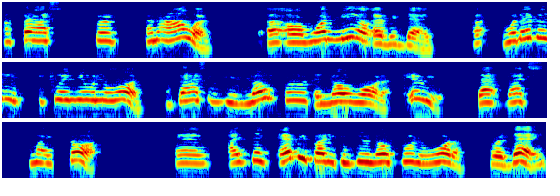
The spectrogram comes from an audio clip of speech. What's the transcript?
a fast for an hour uh, or one meal every day, uh, whatever is between you and the Lord. A fast is no food and no water, period. That That's my thought. And I think everybody can do no food and water for a day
